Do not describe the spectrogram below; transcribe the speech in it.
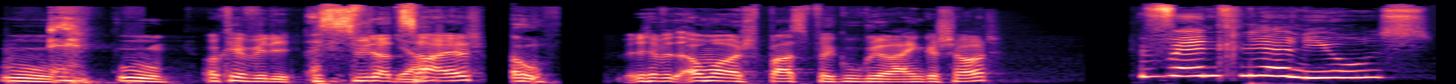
uh, Äh. uh. Okay, Willi, es ist wieder Ja? Zeit. Oh. Ich habe jetzt auch mal Spaß bei Google reingeschaut. Wendler News.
